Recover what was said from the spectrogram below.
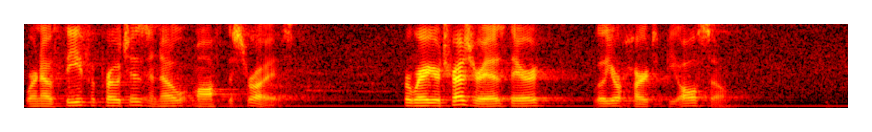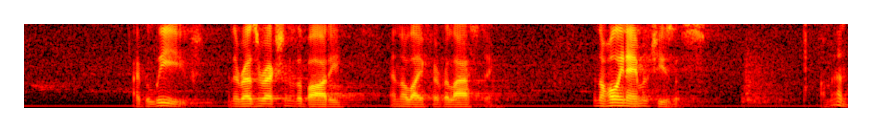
where no thief approaches and no moth destroys. For where your treasure is, there will your heart be also. I believe in the resurrection of the body and the life everlasting. In the holy name of Jesus. Amen.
